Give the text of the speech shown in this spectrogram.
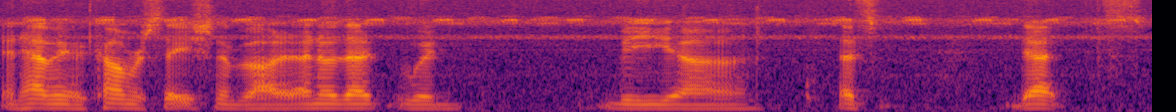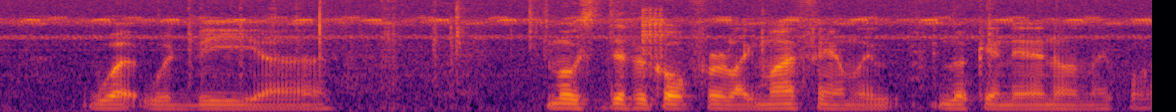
and having a conversation about it I know that would be uh, that's that's what would be uh, most difficult for like my family looking in on like well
